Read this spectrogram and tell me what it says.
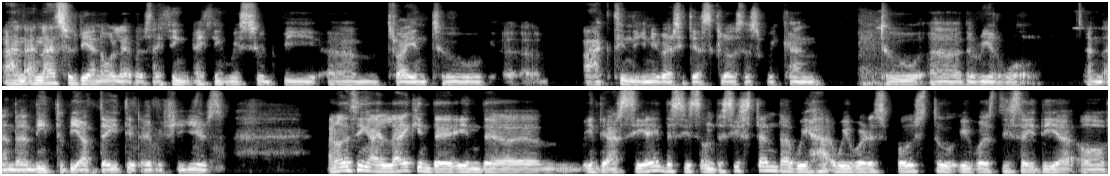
And and that should be on all levels. I think i think we should be um, trying to uh, act in the university as close as we can to uh, the real world. And and that need to be updated every few years another thing i like in the in the in the rca this is on the system that we had we were exposed to it was this idea of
